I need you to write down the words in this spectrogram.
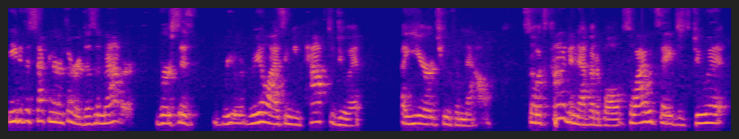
maybe the second or third, doesn't matter, versus re realizing you have to do it a year or two from now. So it's kind of inevitable. So I would say just do it.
